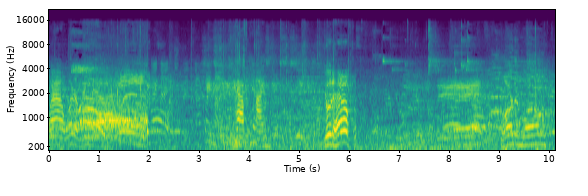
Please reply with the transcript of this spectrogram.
wow, what a rebound. Halftime. Good help. Guard him low.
